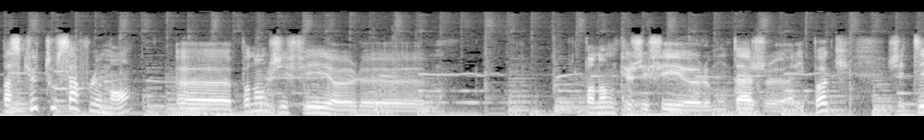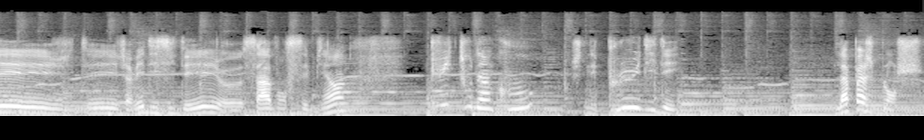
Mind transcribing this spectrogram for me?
Parce que tout simplement, euh, pendant que j'ai fait euh, le pendant que j'ai fait euh, le montage à l'époque, j'étais, j'étais, j'avais des idées, ça avançait bien. Puis tout d'un coup, je n'ai plus d'idées. La page blanche.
